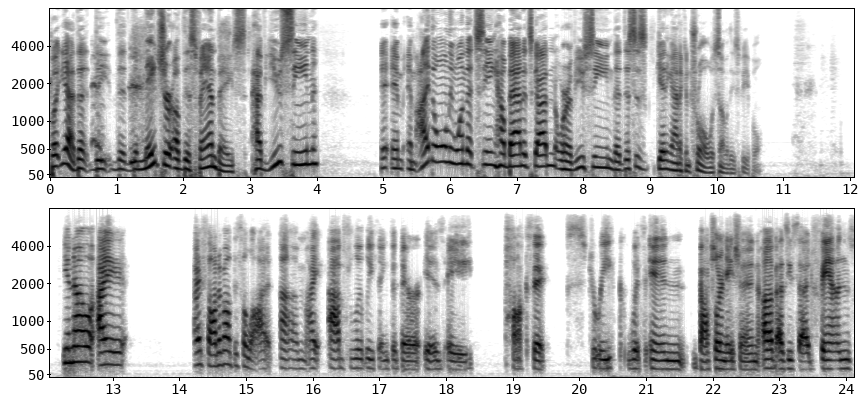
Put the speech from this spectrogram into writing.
but yeah, the, the the the nature of this fan base. Have you seen? Am am I the only one that's seeing how bad it's gotten, or have you seen that this is getting out of control with some of these people? You know, I I've thought about this a lot. Um, I absolutely think that there is a toxic streak within Bachelor Nation of, as you said, fans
